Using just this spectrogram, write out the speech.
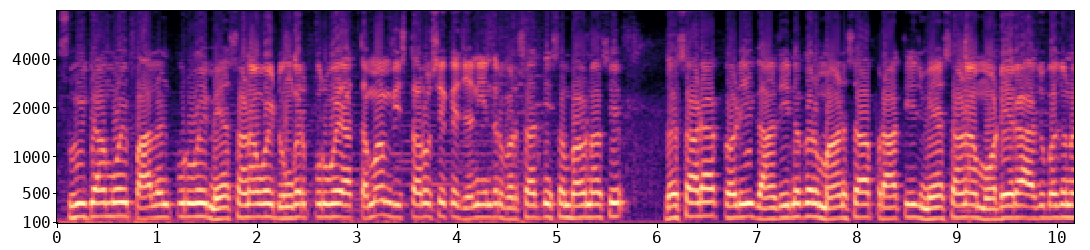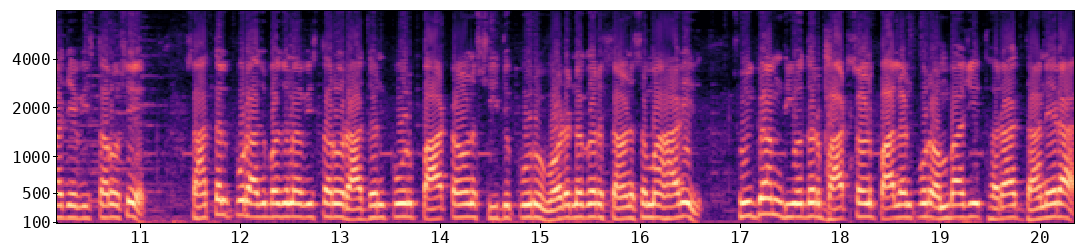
સુઈગામ હોય, પાલનપુર હોય, મહેસાણા હોય, ડુંગરપુર હોય, આ તમામ વિસ્તારો છે કે જેની અંદર વરસાદની સંભાવના છે. દસાડા, કડી, ગાંધીનગર, માણસા, પ્રાંતિજ, મહેસાણા, મોઢેરા આજુબાજુના જે વિસ્તારો છે, સાંતલપુર આજુબાજુના વિસ્તારો, રાધનપુર, પાટણ, સિદ્ધપુર, વડનગર, સાણસમા હારીજ, સુઈગામ, દિયોદર, ભાટસણ, પાલનપુર, અંબાજી, થરાદ, ધાનેરા,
